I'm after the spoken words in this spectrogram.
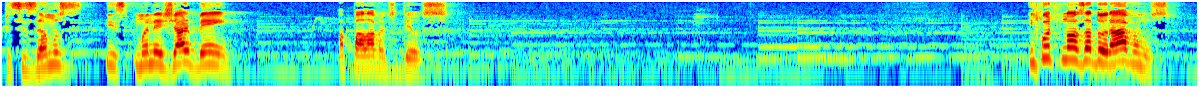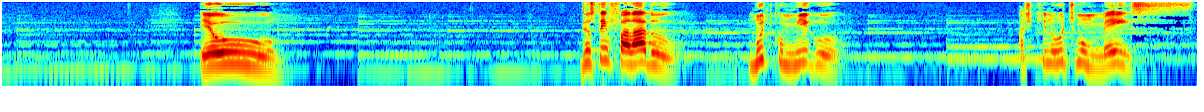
Precisamos manejar bem a palavra de Deus. Enquanto nós adorávamos, eu. Deus tem falado muito comigo, acho que no último mês,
